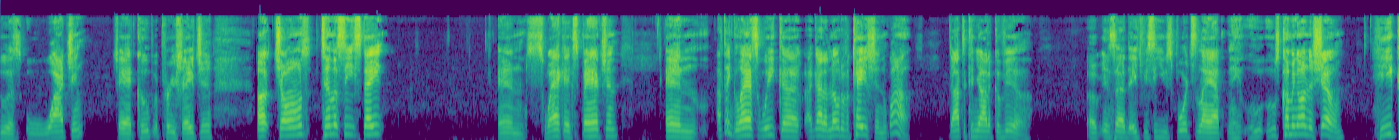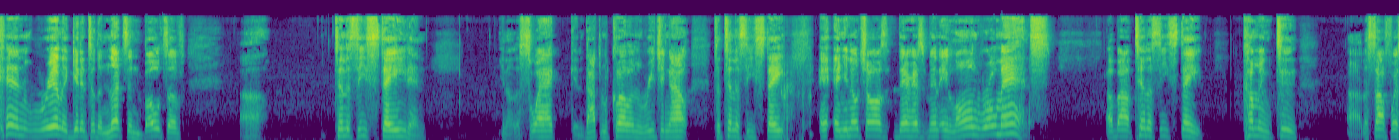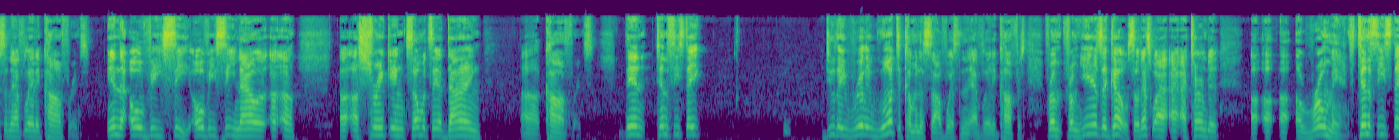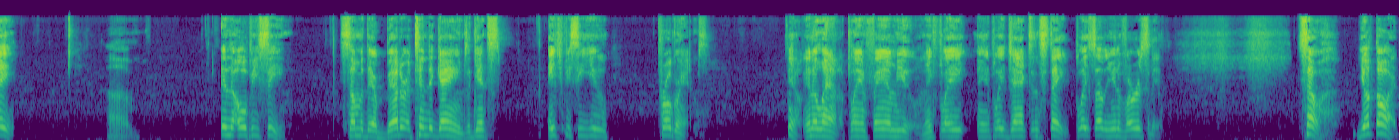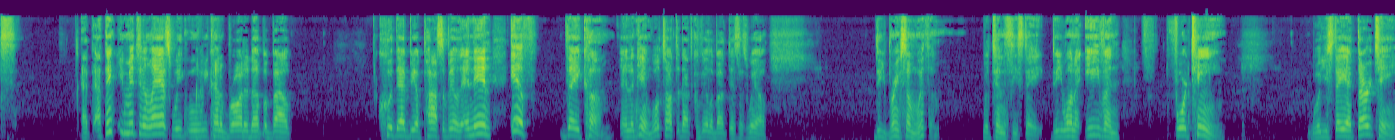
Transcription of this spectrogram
Who is watching. Chad Cooper, appreciate you. Uh, Charles, Tennessee State and SWAC expansion. And I think last week uh, I got a notification. Wow, Dr. Kenyatta Cavill uh, inside the HBCU Sports Lab, who, who's coming on the show. He can really get into the nuts and bolts of uh, Tennessee State and you know the SWAC and Dr. McClelland reaching out to Tennessee State. And, and, you know, Charles, there has been a long romance about Tennessee State coming to uh, the Southwestern Athletic Conference in the OVC. OVC now a, a, a shrinking, some would say a dying uh, conference. Then Tennessee State do they really want to come in the Southwestern Athletic Conference from from years ago? So that's why I, I termed it a, a, a, romance. Tennessee State um, in the OVC, some of their better attended games against HBCU programs. You know, in Atlanta, playing FAMU, and they played played Jackson State, played Southern University. So, your thoughts I, I think you mentioned it last week when we kind of brought it up about could that be a possibility? And then if they come, and again, we'll talk to Dr. Cavill about this as well. Do you bring some with them with Tennessee State? Do you want to even 14? Will you stay at 13?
